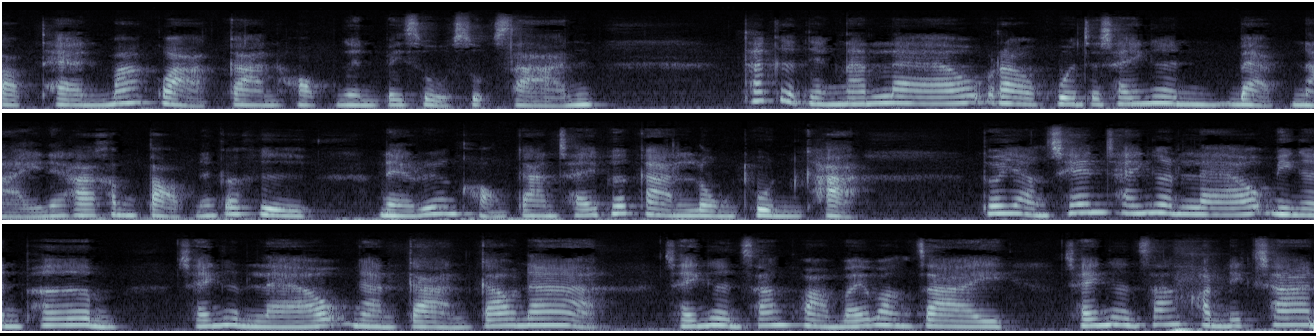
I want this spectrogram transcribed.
ตอบแทนมากกว่าการหอบเงินไปสู่สุสานถ้าเกิดอย่างนั้นแล้วเราควรจะใช้เงินแบบไหนนะคะคำตอบนั่นก็คือ ในเรื่องของการใช้เพื่อการลงทุนค่ะ ตัวอย่างเช่น ใช้เงินแล้วมีเงินเพิ่ม ใช้เงินแล้วงานการก้าวหน้า ใช้เงินสร้างความไว้วางใจ ใช้เงินสร้างคอนเน็ชัน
